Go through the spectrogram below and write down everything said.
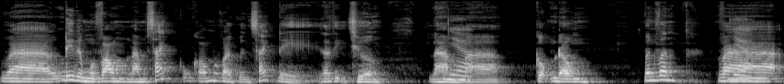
và đi được một vòng làm sách cũng có một vài quyển sách để ra thị trường làm yeah. Dạ. uh, cộng đồng vân vân và yeah. Dạ.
